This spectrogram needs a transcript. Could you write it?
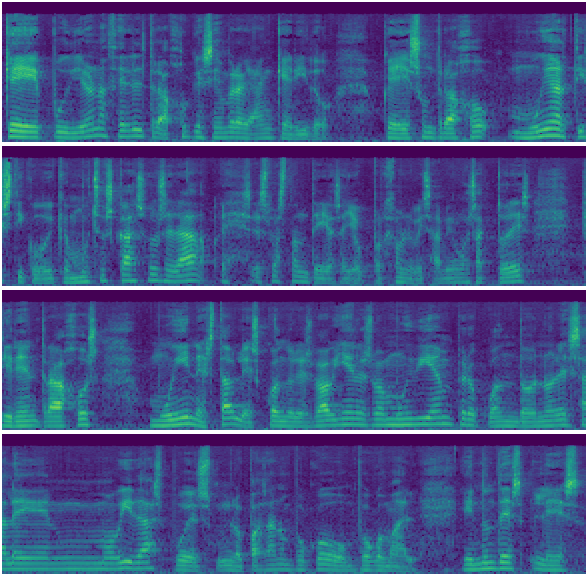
que pudieron hacer el trabajo que siempre habían querido, que es un trabajo muy artístico y que en muchos casos era es, bastante, o sea, yo por ejemplo, mis amigos actores tienen trabajos muy inestables, cuando les va bien les va muy bien, pero cuando no les salen movidas, pues lo pasan un poco un poco mal. Y entonces les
